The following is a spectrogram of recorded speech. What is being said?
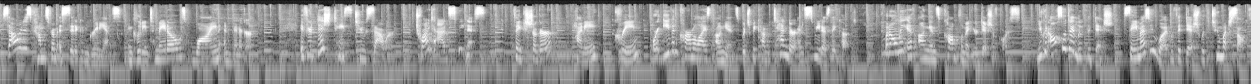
Sourness comes from acidic ingredients, including tomatoes, wine, and vinegar. If your dish tastes too sour, try to add sweetness. Think sugar, honey, cream, or even caramelized onions, which become tender and sweet as they cooked. But only if onions complement your dish, of course. You can also dilute the dish, same as you would with a dish with too much salt,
